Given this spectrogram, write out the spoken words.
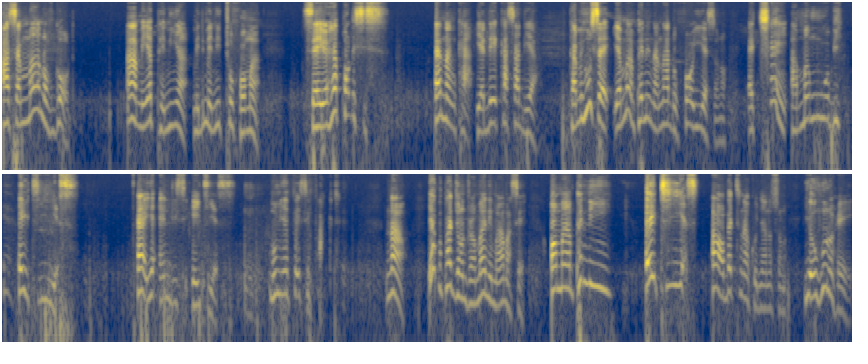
as a man of god a meyɛ panin a mede m'ani to fam a sɛ yɛhwɛ policies ɛna nka yɛde kasa deɛ a ka mehu sɛ yɛma mpanin nanado four years no ɛkyɛn amammuo bi eight years. Ɛyɛ ndc eight years. Mm. Mum yɛn face fact. Now yɛ papa john dramani maama sɛ ɔman panin eight years a ɔbɛtena akonnwa no so no yɛnhu no hwee.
